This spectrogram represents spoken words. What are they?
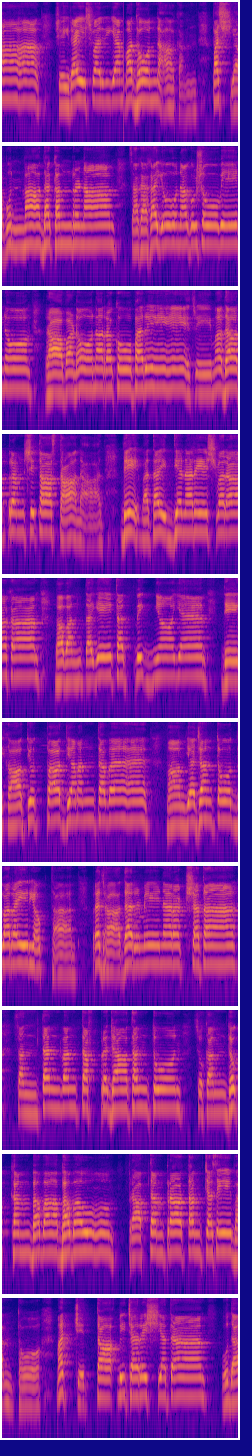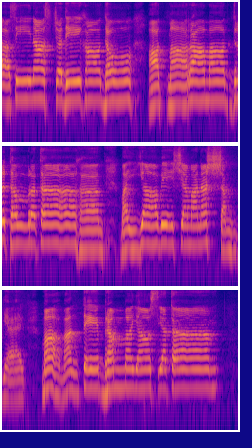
श्रीरैश्वर्यमधोन्नाकं पश्य उन्मादकं नृणां सहयो नकुशो वेनो रावणो नरकोपरे श्रीमदात् भ्रंशितास्थानात् देवतैद्यनरेश्वरा भवन्त एतद्विज्ञाय देहात्युत्पाद्यमन्तवत् मां यजन्तोद्वरैर्युक्ता प्रजाधर्मेण रक्षत। सन्तन्वन्तः प्रजातन्तून् सुखं दुःखं भवा भवौ प्राप्तं प्राप्तं च सेवन्तो मच्चित्ता विचरिष्यत उदासीनाश्च देहादौ आत्मा रामाधृतव्रतः मय्यावेश्य मनः सम्यक् मामन्ते ब्रह्म यास्यत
